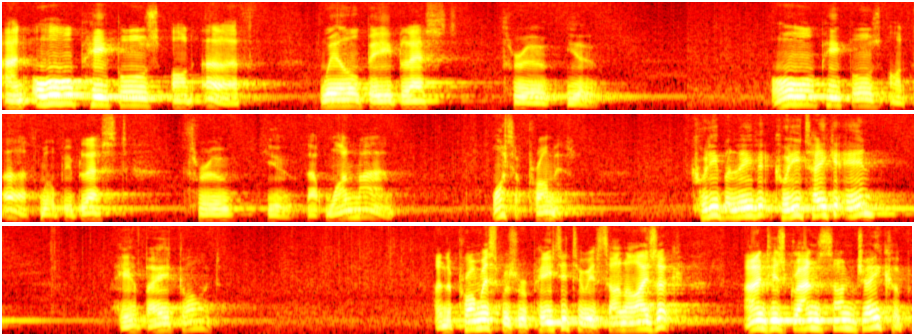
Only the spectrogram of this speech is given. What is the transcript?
And all peoples on earth will be blessed through you. All peoples on earth will be blessed through you. That one man What a promise. Could he believe it? Could he take it in? He obeyed God. And the promise was repeated to his son Isaac and his grandson Jacob.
